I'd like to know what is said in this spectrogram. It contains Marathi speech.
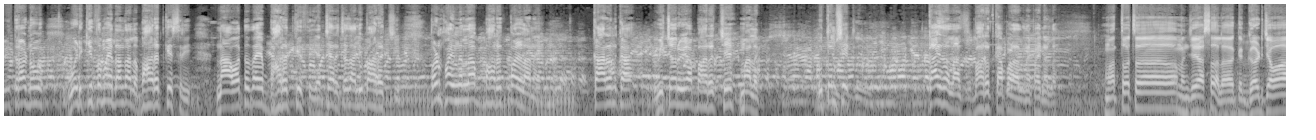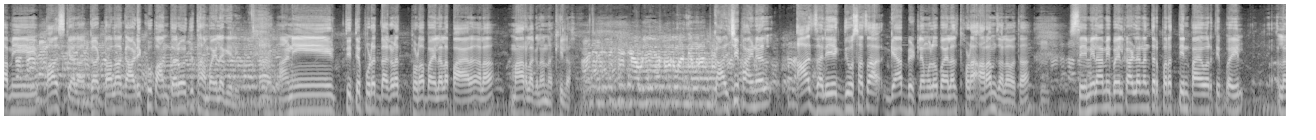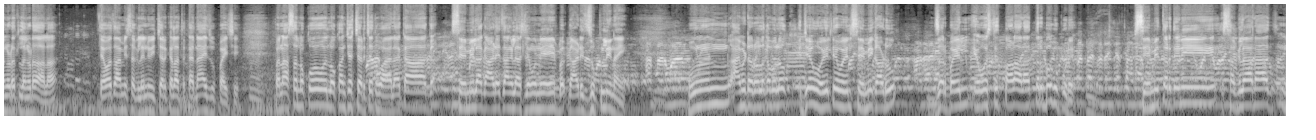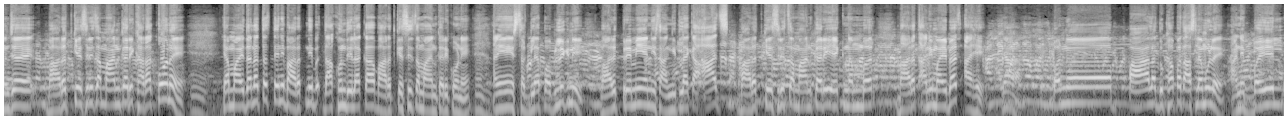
मित्रांनो वडकीचं मैदान झालं भारत केसरी. नावातच आहे भारत केसरी. या चर्चा झाली भारतची. पण फायनलला भारत पळला नाही. कारण का? विचारूया भारतचे मालक. उत्तम शेठ काय झालं आज? भारत का पळाला नाही फायनलला महत्त्वाचं म्हणजे असं झालं की गट जेव्हा आम्ही पास केला गटाला गाडी खूप अंतरावरती थांबायला गेली. आणि तिथे पुढे दगडात थोडा बैलाला पायाला मार लागला नखीला. कालची फायनल आज झाली. एक दिवसाचा गॅप भेटल्यामुळं बैलाला थोडा आराम झाला होता. सेमीला आम्ही बैल काढल्यानंतर परत तीन पायावरती बैल लंगडत लंगडत आला. तेव्हाच आम्ही सगळ्यांनी विचार केला तर का नाही झुपायची. पण असं नको लोकांच्या चर्चेत व्हायला का सेमीला गाडी चांगल्या असल्यामुळे ही ब- गाडी झुपली नाही. म्हणून आम्ही ठरवलं का बोलो जे होईल ते होईल सेमी काढू. जर बैल व्यवस्थित पळाला तर बघू पुढे. सेमी तर त्यांनी सगळ्यांना म्हणजे भारत केसरीचा मानकरी खरा कोण आहे? या मैदानातच त्यांनी भारतनी दाखवून दिला का भारत केसरीचा मानकरी कोण आहे? आणि सगळ्या पब्लिकनी भारतप्रेमी यांनी सांगितलं का आज भारत केसरीचा मानकरी एक नंबर भारत आणि मैब्याच आहे. पण पायाला दुखापत असल्यामुळे आणि बैल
